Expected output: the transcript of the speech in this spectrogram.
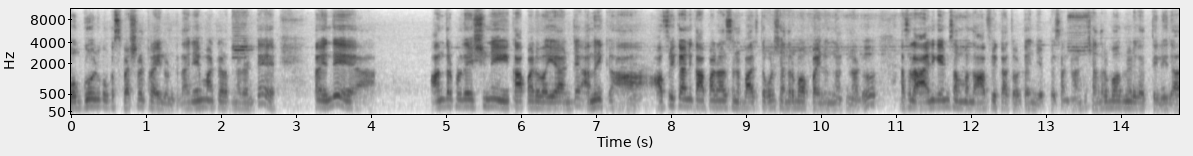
బొగ్గోడికి ఒక స్పెషల్ ట్రైల్ ఉంటుంది. ఆయన ఏం మాట్లాడుతున్నాడంటే ఆ, ఏంది ఆంధ్రప్రదేశ్ని కాపాడవయ్యా అంటే అమెరికా ఆఫ్రికాని కాపాడాల్సిన బాధ్యత కూడా చంద్రబాబు పైన ఉంది అంటున్నాడు అసలు ఆయనకేం సంబంధం ఆఫ్రికాతో అని చెప్పేసి అన్నా అంటే చంద్రబాబు నాయుడు గారికి తెలీదా?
